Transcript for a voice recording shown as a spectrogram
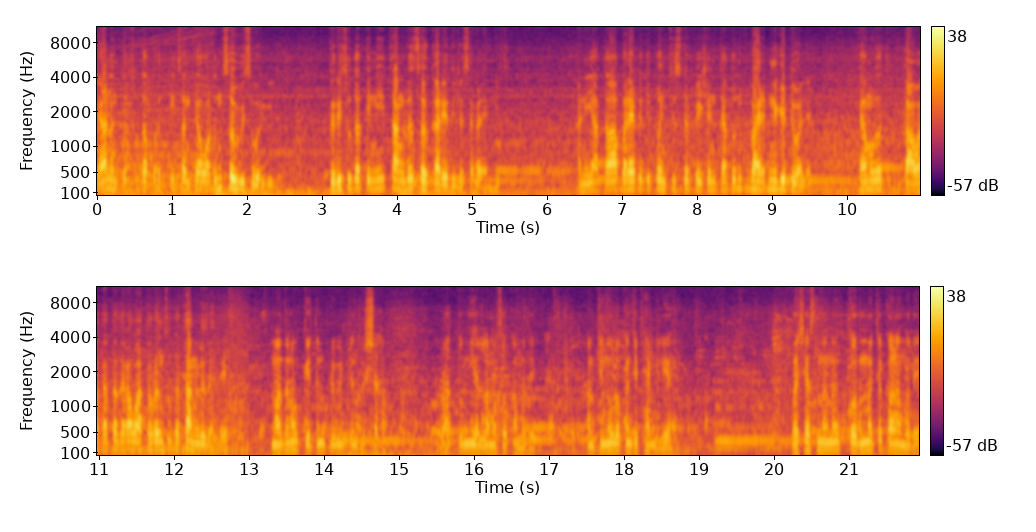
त्यानंतर सुद्धा परत ती संख्या वाढून सव्वीसवर गेली. तरीसुद्धा त्यांनी चांगलं सहकार्य दिलं सगळ्यांनीच. आणि आता बऱ्यापैकी पंचवीस तर पेशंट त्यातून बाहेर निगेटिव्ह आले त्यामुळं गावात आता जरा वातावरणसुद्धा चांगलं झालं आहे माझं नाव केतन प्रवीणचंद्र शहा. राहतो मी यल्लामा चौकामध्ये. आमची नऊ लोकांची फॅमिली आहे. प्रशासनानं कोरोनाच्या काळामध्ये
